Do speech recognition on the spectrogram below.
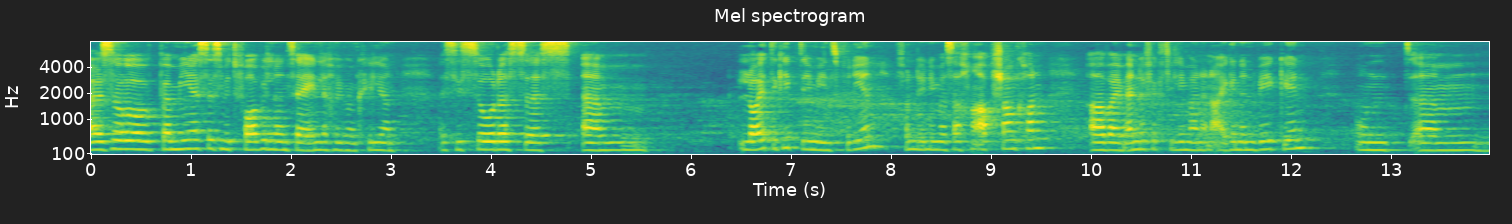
Also bei mir ist es mit Vorbildern sehr ähnlich wie beim Kilian. Es ist so, dass es ähm, Leute gibt, die mich inspirieren, von denen ich mir Sachen abschauen kann, aber im Endeffekt will ich meinen eigenen Weg gehen und ähm,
